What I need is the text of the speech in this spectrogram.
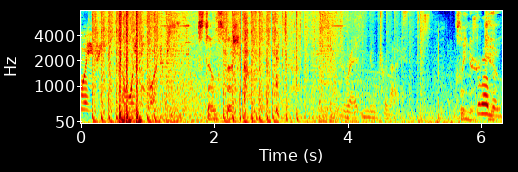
UAV awaiting orders. Still suspicious. Threat neutralized. Cleaner. Problem.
